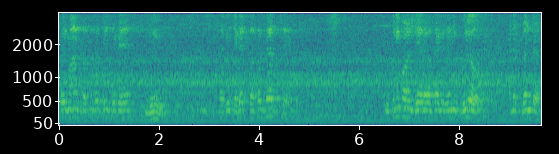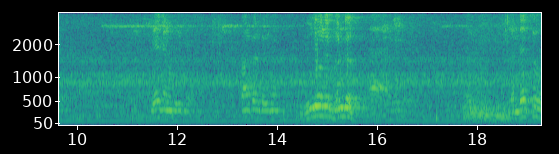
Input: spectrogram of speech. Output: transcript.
કોઈ માણસ સ્વતંત્ર થઈ શકે? નહીં. બાકી જગત સ્વતંત્ર જ છે. ઉપરી પણ છે રવતા કે તેની ભૂલો અને બ્લન્ડર બે જણ ઉપરી છે. કોણ કોણ કરીને ભૂલો અને બ્લન્ડર બ્લન્ડર શું?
